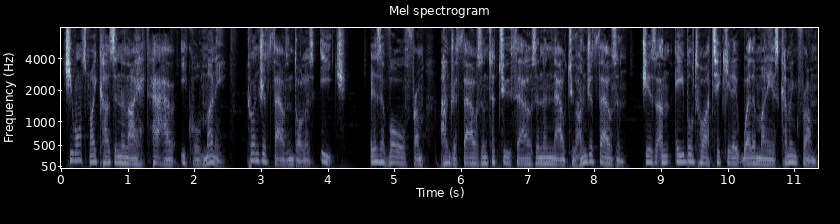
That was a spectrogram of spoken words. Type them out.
she wants my cousin and I to have equal money, $200,000 each. It has evolved from 100,000 to 2,000 and now 200,000. She is unable to articulate where the money is coming from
